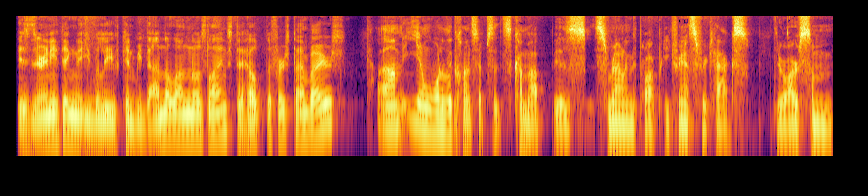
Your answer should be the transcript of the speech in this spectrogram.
Is there anything that you believe can be done along those lines to help the first time buyers? Um, you know, one of the concepts that's come up is surrounding the property transfer tax. There are some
